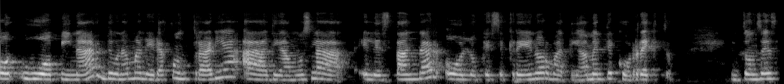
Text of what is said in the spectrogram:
o, u opinar de una manera contraria a, digamos, la, el estándar o lo que se cree normativamente correcto. Entonces,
